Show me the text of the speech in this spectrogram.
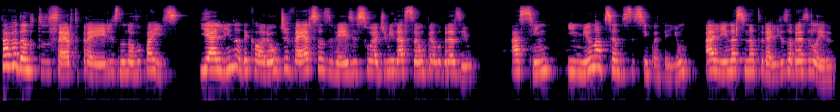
Tava dando tudo certo para eles no novo país, e a Lina declarou diversas vezes sua admiração pelo Brasil. Assim, em 1951, a Lina se naturaliza brasileira.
